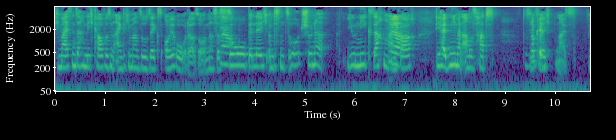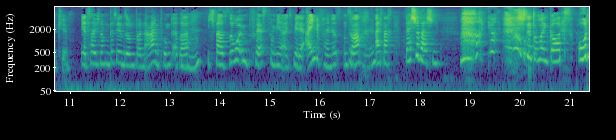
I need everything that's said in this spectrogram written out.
die meisten Sachen, die ich kaufe, sind eigentlich immer so 6 Euro oder so. Und das ist Ja. so billig und das sind so schöne, unique Sachen Ja. einfach, die halt niemand anderes hat. Das ist Okay. echt nice. Okay. Jetzt habe ich noch ein bisschen so einen banalen Punkt, aber Mhm. ich war so impressed von mir, als mir der eingefallen ist. Und zwar Okay. einfach Wäsche waschen. Stimmt, oh mein Gott. Oder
